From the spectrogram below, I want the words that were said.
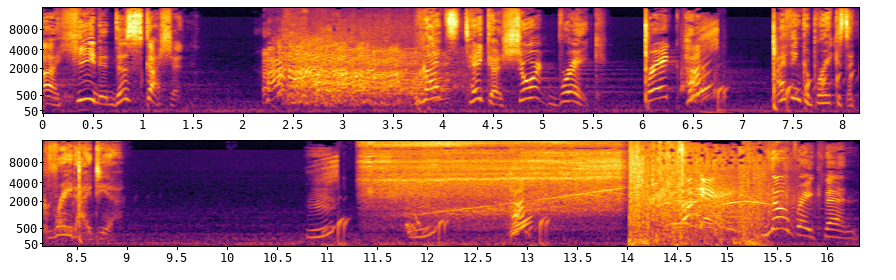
a heated discussion. Let's take a short break. Break? Huh? I think a break is a great idea. Hmm? Hmm? Huh? Okay, no break then.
